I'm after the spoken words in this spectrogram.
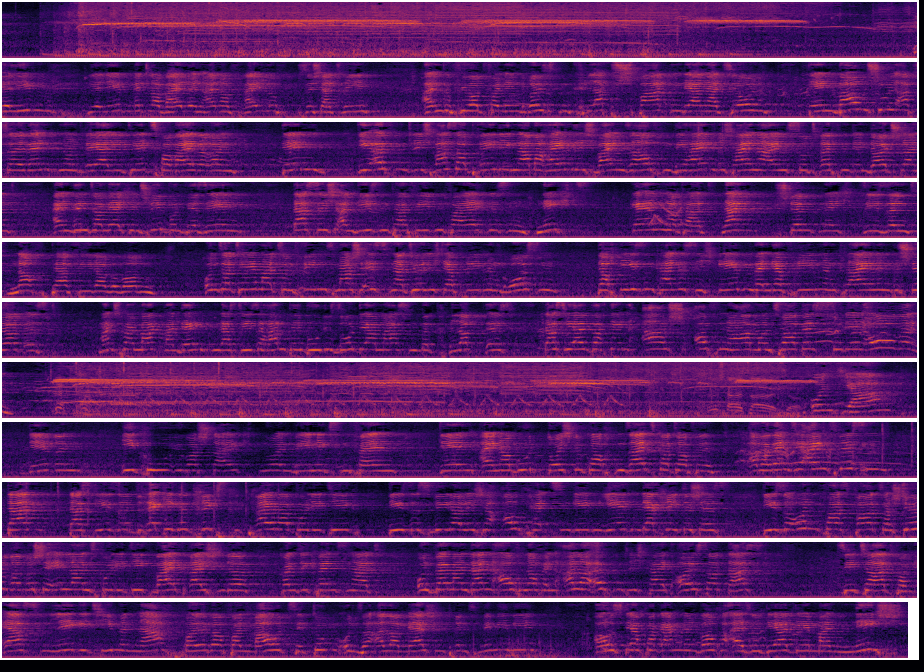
Wir, lieben, wir leben mittlerweile in einer Freiluftpsychiatrie, angeführt von den größten Klappspaten der Nation, den Baumschulabsolventen und Realitätsverweigerern, denen die öffentlich Wasser predigen, aber heimlich Wein saufen, wie Heinrich Heine einst so treffend in Deutschland ein Wintermärchen schrieb. Und wir sehen, dass sich an diesen perfiden Verhältnissen nichts geändert hat. Nein, stimmt nicht. Sie sind noch perfider geworden. Unser Thema zum Friedensmarsch ist natürlich der Frieden im Großen, doch diesen kann es nicht geben, wenn der Frieden im Kleinen gestört ist. Manchmal mag man denken, dass diese Hampelbude so dermaßen bekloppt ist, dass sie einfach den Arsch offen haben und zwar bis zu den Ohren. So schaut's aus, ja. Und ja, deren IQ übersteigt nur in wenigsten Fällen den einer gut durchgekochten Salzkartoffel. Aber wenn Sie eins wissen, dann, dass diese dreckige Kriegstreiberpolitik, dieses widerliche Aufhetzen gegen jeden, der kritisch ist, diese unfassbar zerstörerische Inlandspolitik weitreichende Konsequenzen hat. Und wenn man dann auch noch in aller Öffentlichkeit äußert, dass, Zitat vom ersten legitimen Nachfolger von Mao Zedong, unser aller Märchenprinz Mimimi, aus der vergangenen Woche, also der, den man nicht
